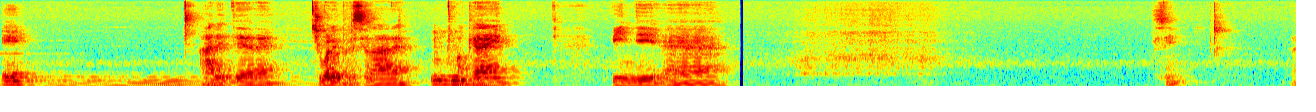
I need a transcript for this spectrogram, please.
E. Ah, le tere, ci vuole impressionare, Mhm. ok? Quindi, eh, sì, Eh,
